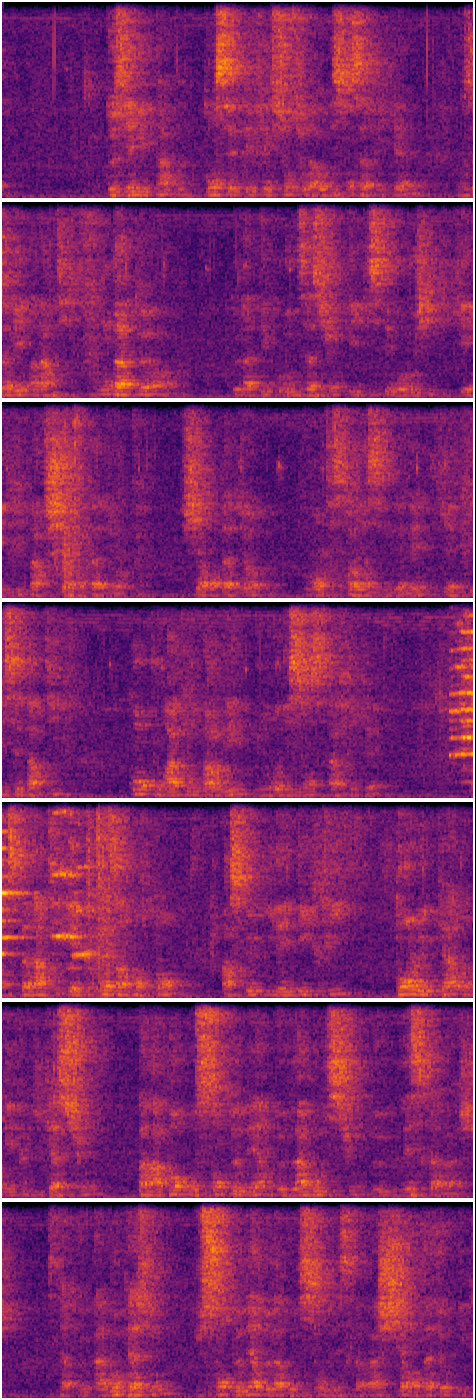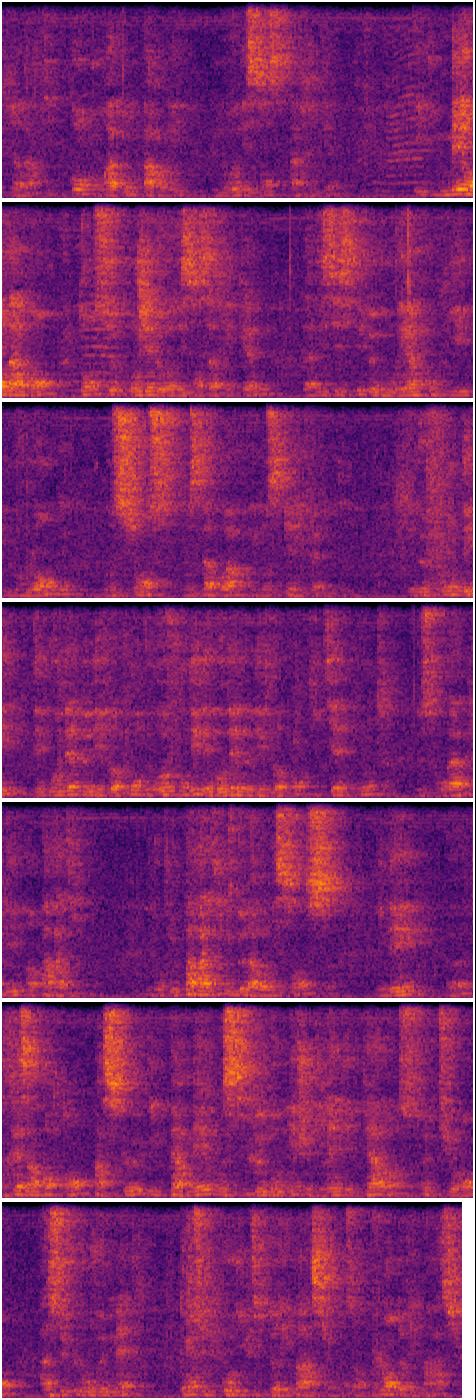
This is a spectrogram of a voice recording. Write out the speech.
deuxième étape dans cette réflexion sur la Renaissance africaine, vous avez un article fondateur de la décolonisation épistémologique qui est écrit par Cher Diop. Cher Diop, grand historien sénégalais, qui a écrit cet article Quand pourra-t-on parler d'une Renaissance africaine C'est un article qui est très important parce qu'il est écrit dans le cadre des publications par rapport au centenaire de l'abolition de l'esclavage. C'est-à-dire qu'à l'occasion du centenaire de l'abolition de l'esclavage, Cher écrit un article Quand pourra-t-on parler d'une renaissance africaine Et il met en avant, dans ce projet de renaissance africaine, la nécessité de nous réapproprier nos langues, nos sciences, nos savoirs et nos spiritualités. Et de fonder des modèles de développement, de refonder des modèles de développement qui tiennent compte de ce qu'on va appeler un paradigme. Et donc le paradigme de la Renaissance, il est euh, très important parce qu'il permet aussi de donner, je dirais, des cadres structurants à ce que l'on veut mettre dans une politique de réparation, dans un plan de réparation.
